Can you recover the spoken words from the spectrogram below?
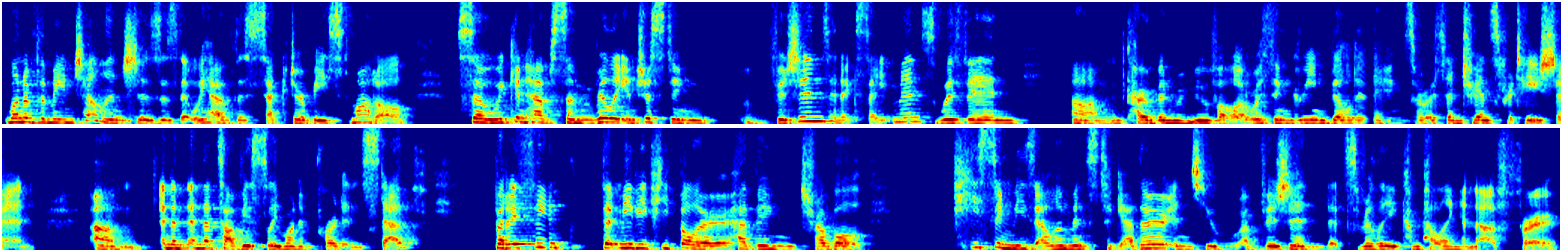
one of the main challenges is that we have this sector-based model so we can have some really interesting visions and excitements within um, carbon removal or within green buildings or within transportation. Um, and, and that's obviously one important step. But I think that maybe people are having trouble piecing these elements together into a vision that's really compelling enough for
